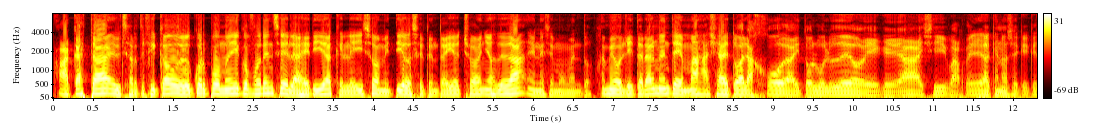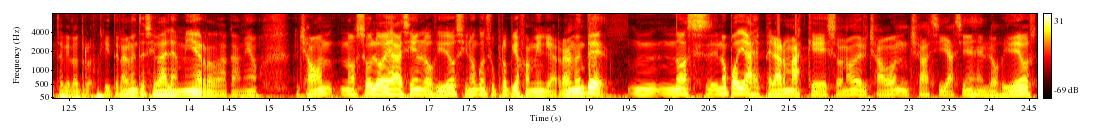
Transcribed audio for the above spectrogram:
acá está el certificado del cuerpo médico forense de las heridas que le hizo a mi tío de 78 años de edad en ese momento. Amigo, literalmente, más allá de toda la joda y todo el boludeo de que, ay, sí, bardea, que no sé qué, que esto, que el otro, literalmente se va a la mierda acá, amigo. El chabón no solo es así en los videos, sino con su propia familia. Realmente no, no podías esperar más que eso, ¿no? Del chabón ya así, así en los videos.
